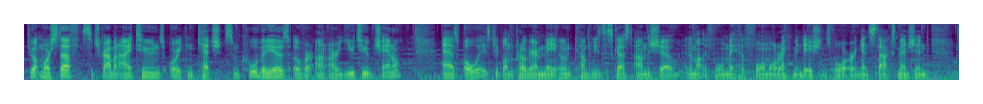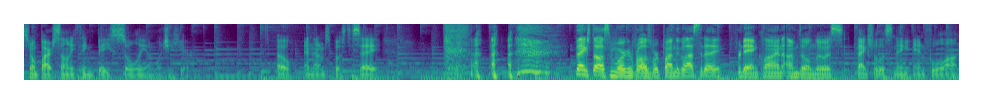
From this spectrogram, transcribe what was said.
If you want more stuff, subscribe on iTunes or you can catch some cool videos over on our YouTube channel. As always, people on the program may own companies discussed on the show, and the Motley Fool may have formal recommendations for or against stocks mentioned, so don't buy or sell anything based solely on what you hear. Oh, and then I'm supposed to say, Thanks to Austin Morgan for all his work behind the glass today. For Dan Kline, I'm Dylan Lewis. Thanks for listening and Fool On.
